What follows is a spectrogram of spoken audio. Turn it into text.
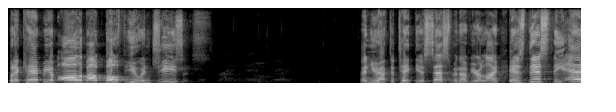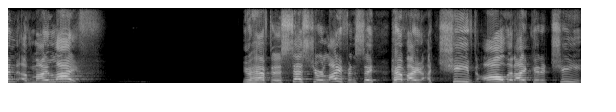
but it can't be all about both you and Jesus. And you have to take the assessment of your life. Is this the end of my life? You have to assess your life and say, Have I achieved all that I could achieve?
